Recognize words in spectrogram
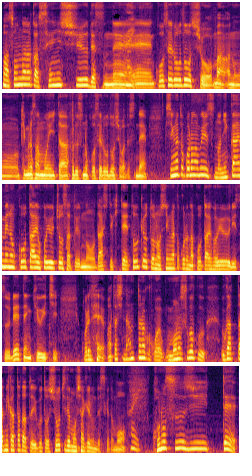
まあ、そんな中、先週ですね、はい、えー、厚生労働省、まあ、あの木村さんもいた古巣の厚生労働省はですね新型コロナウイルスの2回目の抗体保有調査というのを出してきて東京都の新型コロナ抗体保有率0.91これね、私、なんとなくこうものすごくうがった見方だということを承知で申し上げるんですけども、はい、この数字って、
